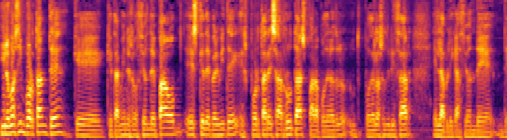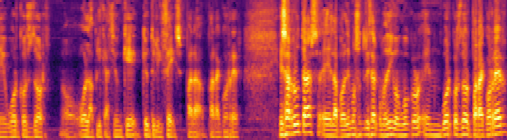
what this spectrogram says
Y lo más importante, que, también es opción de pago, es que te permite exportar esas rutas para poder, poderlas utilizar en la aplicación de, de Workouts Door o, la aplicación que, utilicéis para, correr. Esas rutas eh, la podemos utilizar, como digo, en, en Workouts Door para correr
